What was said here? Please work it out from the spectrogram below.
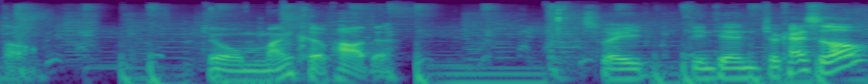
到，就蛮可怕的。所以今天就开始喽，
